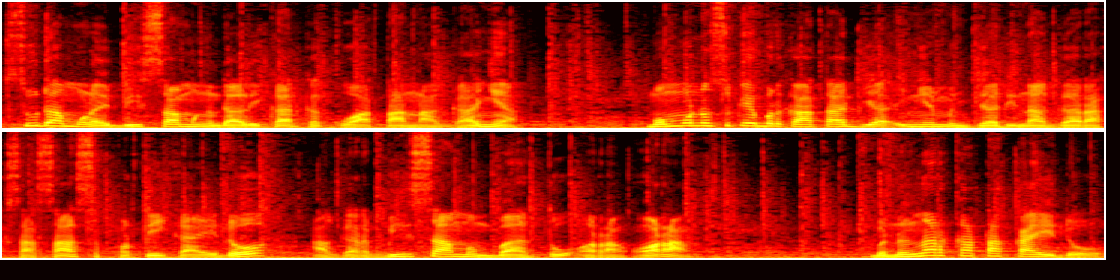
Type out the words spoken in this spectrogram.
sudah mulai bisa mengendalikan kekuatan naganya. Momonosuke berkata dia ingin menjadi naga raksasa seperti Kaido agar bisa membantu orang-orang. Mendengar kata Kaido,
